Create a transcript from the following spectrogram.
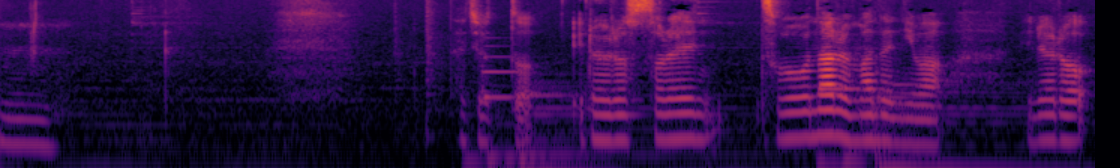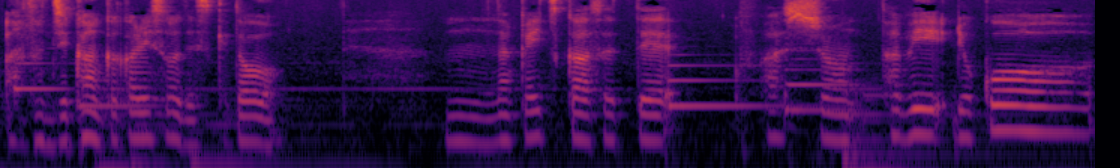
うん。ちょっといろいろそれそうなるまでにはいろいろ時間かかりそうですけどうんなんかいつかそうやってファッション旅旅行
